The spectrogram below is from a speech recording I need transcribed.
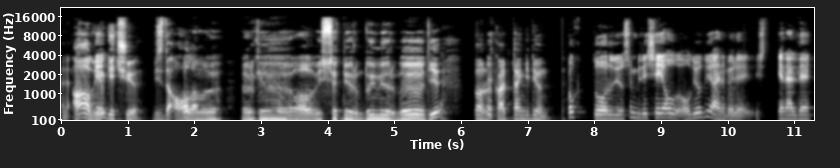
Hani ağlıyor Ve- geçiyor. Biz de ağlama. Erkeğe ağlama hissetmiyorum, duymuyorum ee, diye. Sonra kalpten gidiyorsun. Çok doğru diyorsun. Bir de şey ol- oluyordu ya hani böyle işte genelde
